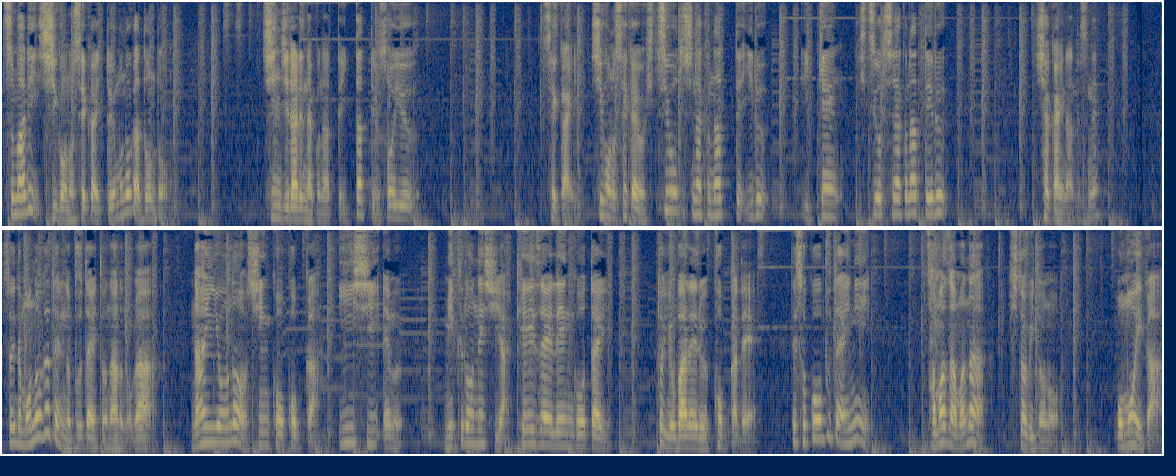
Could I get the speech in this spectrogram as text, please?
つまり死後の世界というものがどんどん信じられなくなっていったっていうそういう世界。死後の世界を必要としなくなっている一見必要としなくなっている社会なんですね。それで物語の舞台となるのが南洋の新興国家 ECM ミクロネシア経済連合体と呼ばれる国家ででそこを舞台にさまざまな人々の思いが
